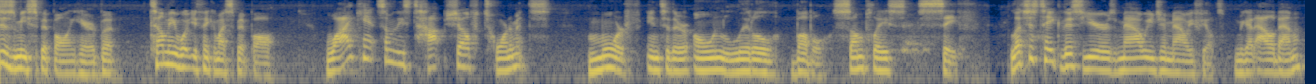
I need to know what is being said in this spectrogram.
is me spitballing here, but tell me what you think of my spitball. Why can't some of these top shelf tournaments morph into their own little bubble, someplace safe? Let's just take this year's Maui Jim Maui fields. We got Alabama,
